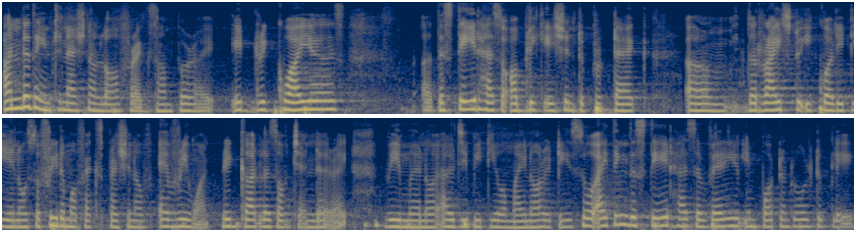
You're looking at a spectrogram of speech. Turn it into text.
Under the international law, for example, right, it requires uh, the state has an obligation to protect um, the rights to equality and also freedom of expression of everyone, regardless of gender, right? Women or LGBT or minorities. So I think the state has a very important role to play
